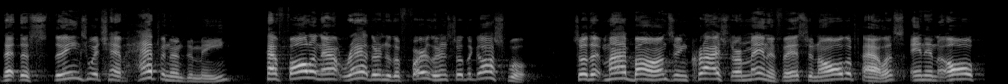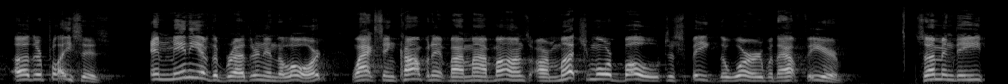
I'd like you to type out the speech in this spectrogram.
that the things which have happened unto me have fallen out rather into the furtherance of the gospel, so that my bonds in Christ are manifest in all the palace and in all other places. And many of the brethren in the Lord, waxing confident by my bonds, are much more bold to speak the word without fear. Some indeed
